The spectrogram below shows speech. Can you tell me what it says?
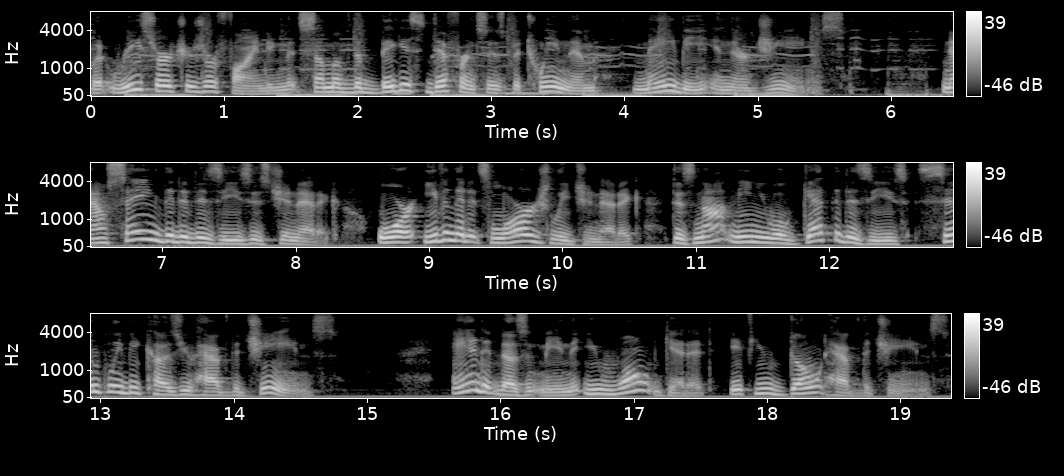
but researchers are finding that some of the biggest differences between them may be in their genes. Now, saying that a disease is genetic, or even that it's largely genetic, does not mean you will get the disease simply because you have the genes. And it doesn't mean that you won't get it if you don't have the genes.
